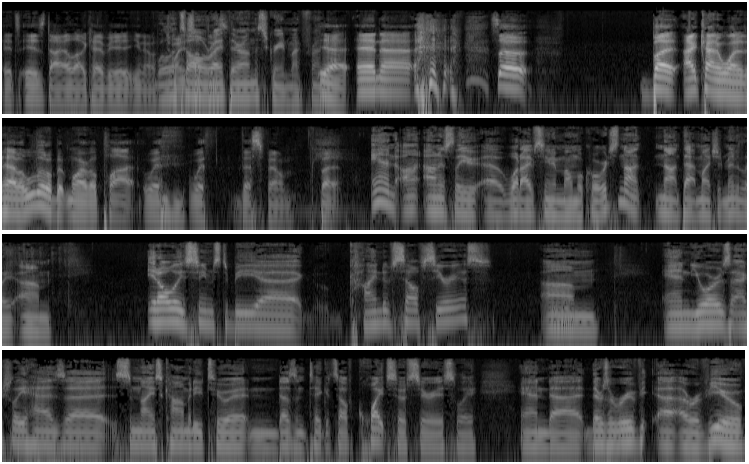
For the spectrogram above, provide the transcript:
it is dialogue heavy. You know, Well, it's all right there on the screen, my friend. Yeah, and uh, so, but I kind of wanted to have a little bit more of a plot with Mhm. with this film. But And hon- honestly, uh, what I've seen in mumblecore, which is not not that much, admittedly, um, it always seems to be uh, kind of self serious. Um, And yours actually has uh, some nice comedy to it, and doesn't take itself quite so seriously. And uh, there's a rev- uh, a review.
